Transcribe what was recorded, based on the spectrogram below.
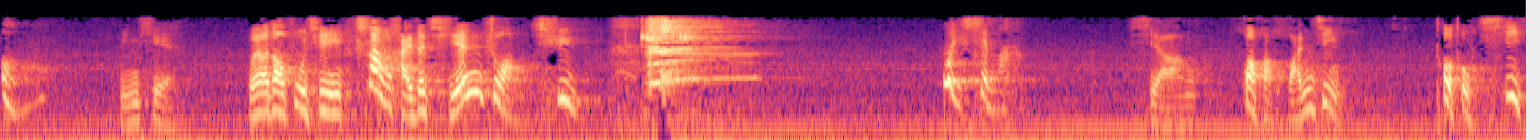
哦，明天我要到父亲上海的钱庄去。为什么？想换换环境，透透气。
